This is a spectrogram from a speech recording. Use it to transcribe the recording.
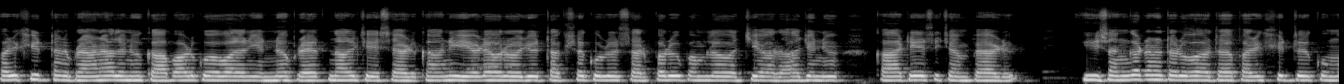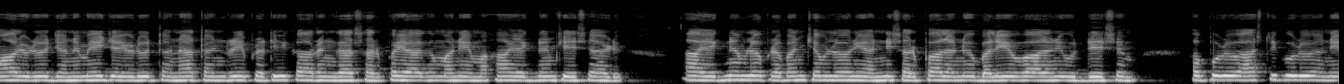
పరీక్షిత్ తన ప్రాణాలను కాపాడుకోవాలని ఎన్నో ప్రయత్నాలు చేశాడు. కానీ ఏడవ రోజు తక్షకుడు సర్పరూపంలో వచ్చి ఆ రాజును కాటేసి చంపాడు. ఈ సంఘటన తరువాత పరీక్షిత్ కుమారుడు జనమేజయుడు తన తండ్రి ప్రతీకారంగా సర్పయాగం అనే మహాయజ్ఞం చేశాడు. ఆ యజ్ఞంలో ప్రపంచంలోని అన్ని సర్పాలను బలి ఇవ్వాలని ఉద్దేశం. అప్పుడు ఆస్తికుడు అనే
